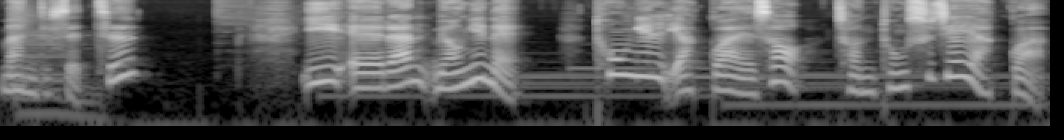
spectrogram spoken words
만두 세트. 이애란 명인의 통일 약과에서 전통 수제 약과.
